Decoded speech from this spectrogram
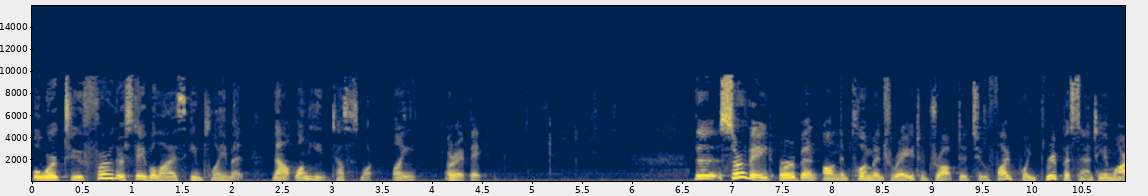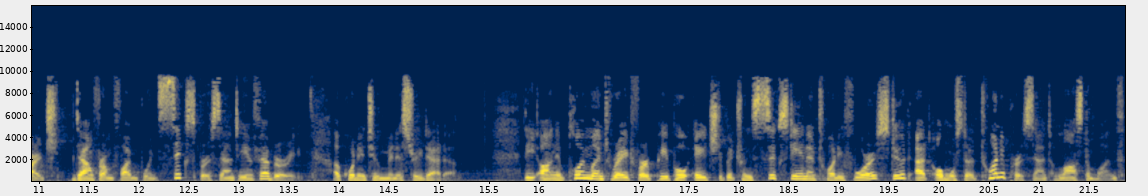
will work to further stabilize employment. Now, Wang Yi tells us more. Wang Yi. All right, Beck. The surveyed urban unemployment rate dropped to 5.3% in March, down from 5.6% in February, according to ministry data. The unemployment rate for people aged between 16 and 24 stood at almost 20% last month,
